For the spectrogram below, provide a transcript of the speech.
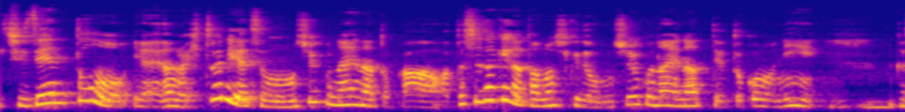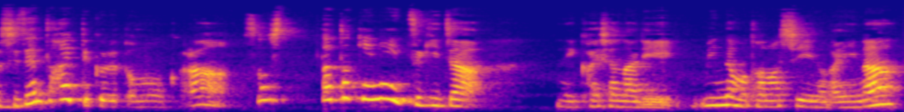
自然といやなんか一人でやっても面白くないなとか私だけが楽しくても面白くないなっていうところになんか自然と入ってくると思うからそうした時に次じゃあ何会社なりみんなも楽しいのがいいな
